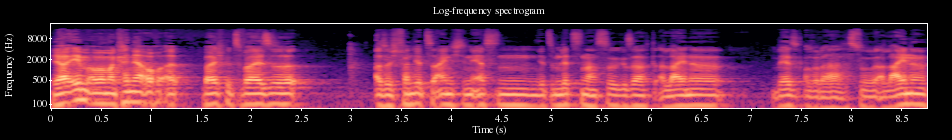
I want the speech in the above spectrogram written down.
Ja, eben, aber man kann ja auch äh, beispielsweise, also ich fand jetzt eigentlich den ersten, jetzt im letzten hast du gesagt, alleine, also da hast du alleine.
